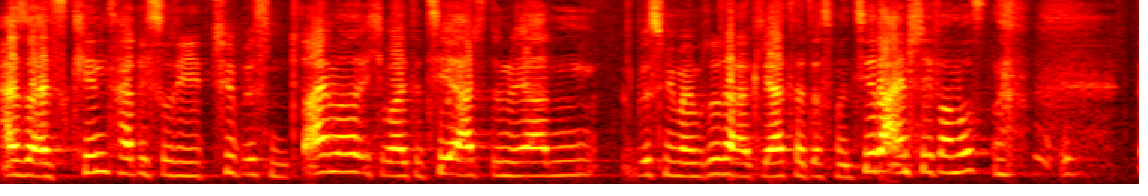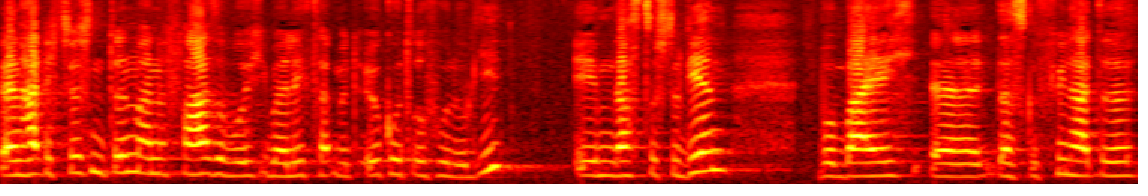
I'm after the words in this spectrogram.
Also als Kind hatte ich so die typischen Träume. Ich wollte Tierärztin werden, bis mir mein Bruder erklärt hat, dass man Tiere einschläfern muss. Dann hatte ich zwischendrin mal eine Phase, wo ich überlegt habe, mit Ökotrophologie eben das zu studieren, wobei ich äh, das Gefühl hatte,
